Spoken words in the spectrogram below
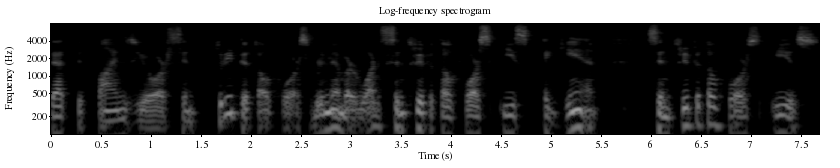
that defines your centripetal force. Remember what centripetal force is again. Centripetal force is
